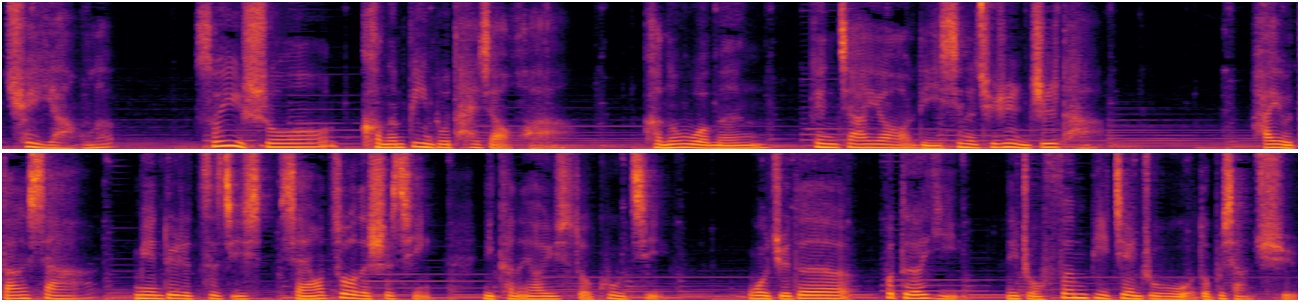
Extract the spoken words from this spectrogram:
却阳了。所以说，可能病毒太狡猾，可能我们更加要理性的去认知它。还有当下面对着自己想要做的事情，你可能要有所顾忌。我觉得不得已那种封闭建筑物我都不想去。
